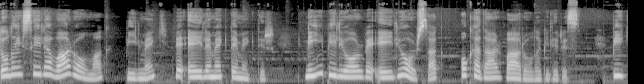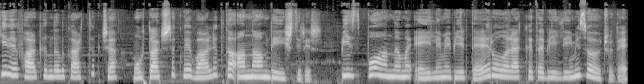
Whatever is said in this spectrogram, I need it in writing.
Dolayısıyla var olmak, bilmek ve eylemek demektir. Neyi biliyor ve eğiliyorsak o kadar var olabiliriz. Bilgi ve farkındalık arttıkça muhtaçlık ve varlık da anlam değiştirir. Biz bu anlamı eyleme bir değer olarak katabildiğimiz ölçüde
